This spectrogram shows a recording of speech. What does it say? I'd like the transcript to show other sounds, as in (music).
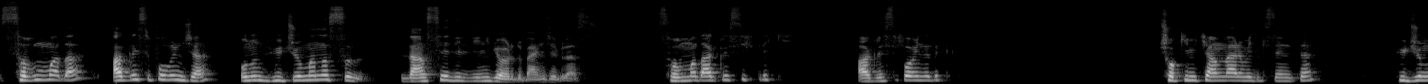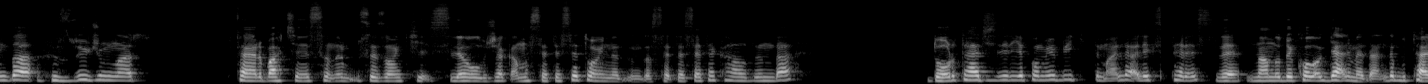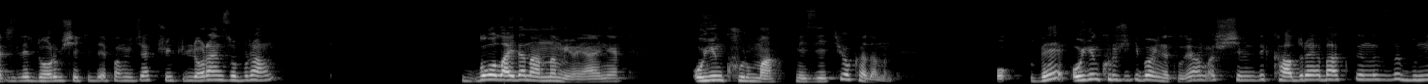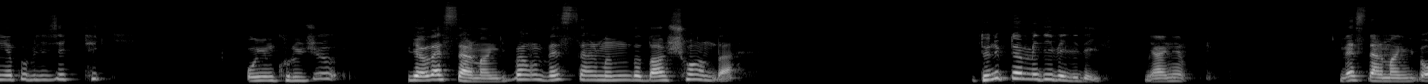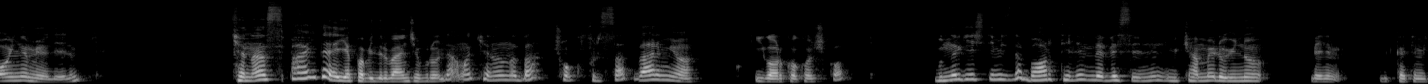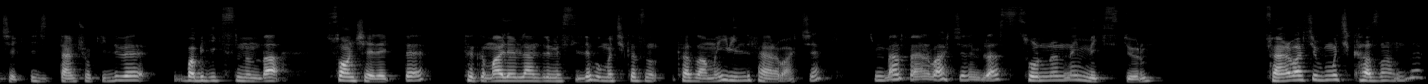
Savunmada agresif olunca onun hücuma nasıl lanse edildiğini gördü bence biraz. Savunmada agresiflik, agresif oynadık. Çok imkan vermedik Zenit'e. Hücumda hızlı hücumlar Fenerbahçe'nin sanırım bu sezonki silah olacak ama sete set oynadığında, sete sete kaldığında doğru tercihleri yapamıyor. Büyük ihtimalle Alex Perez ve Nando De Colo gelmeden de bu tercihleri doğru bir şekilde yapamayacak. Çünkü Lorenzo Brown bu olaydan anlamıyor. Yani oyun kurma meziyeti yok adamın. O, ve oyun kurucu gibi oynatılıyor ama şimdi kadroya baktığımızda bunu yapabilecek tek oyun kurucu Leo Westerman gibi ama Westerman'ın da daha şu anda dönüp dönmediği belli değil. Yani Westerman gibi oynamıyor diyelim. Kenan Sipahi de yapabilir bence bu rolü ama Kenan'a da çok fırsat vermiyor Igor Kokoşkov. Bunları geçtiğimizde Bartel'in ve Veseli'nin mükemmel oyunu benim dikkatimi çekti. Cidden çok iyiydi ve Bobby Dixon'ın da son çeyrekte takımı alevlendirmesiyle bu maçı kazan- kazanmayı bildi Fenerbahçe. Şimdi ben Fenerbahçe'nin biraz sorunlarına inmek istiyorum. Fenerbahçe bu maçı kazandı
